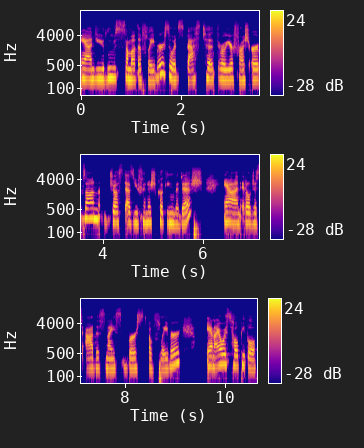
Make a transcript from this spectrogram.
and you lose some of the flavor. So, it's best to throw your fresh herbs on just as you finish cooking the dish, and it'll just add this nice burst of flavor. And I always tell people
